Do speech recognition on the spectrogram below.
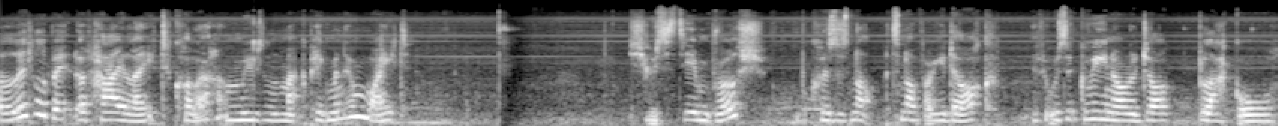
a little bit of highlight colour. I'm using the MAC pigment in white. Just use the same brush because it's not it's not very dark. If it was a green or a dark black or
